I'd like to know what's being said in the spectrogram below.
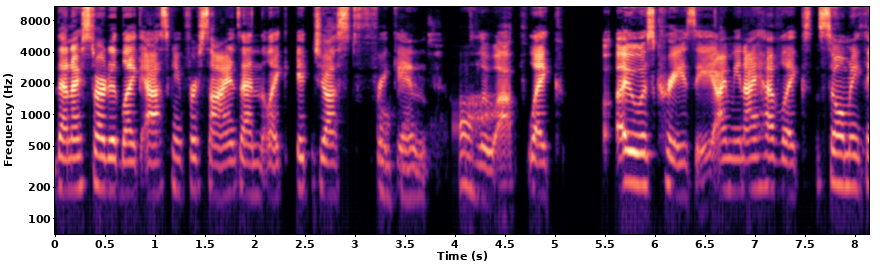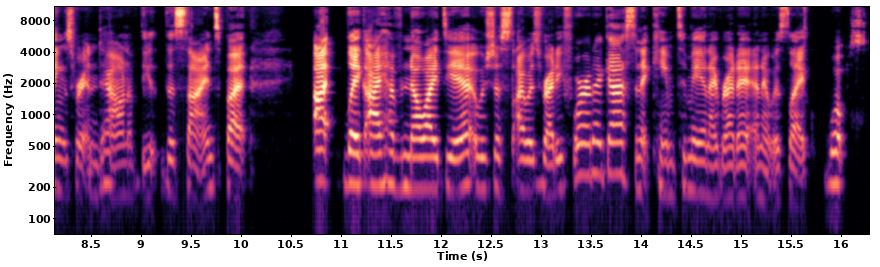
Then I started like asking for signs and like it just oh, freaking oh, blew up. Like it was crazy. I mean, I have like so many things written down of the the signs, but I like I have no idea. It was just I was ready for it, I guess, and it came to me and I read it and it was like, whoops,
